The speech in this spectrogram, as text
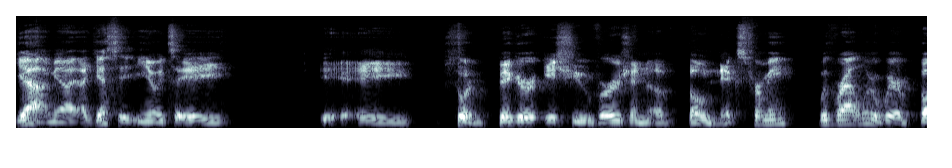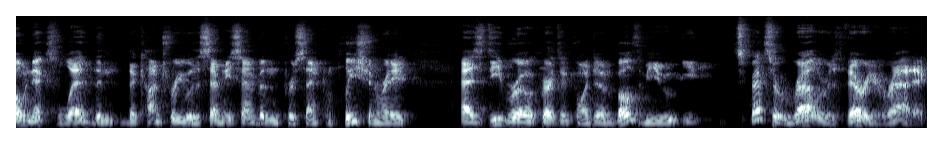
yeah, I mean, I, I guess it, you know it's a a sort of bigger issue version of Bo Nix for me with Rattler, where Bo Nix led the the country with a seventy seven percent completion rate. As Debro correctly pointed out, both of you, Spencer Rattler is very erratic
